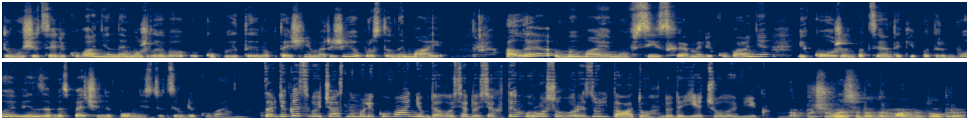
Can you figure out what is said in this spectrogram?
тому що це лікування неможливо купити в аптечній мережі, його просто немає. Але ми маємо всі схеми лікування, і кожен пацієнт, який потребує, він забезпечений повністю цим лікуванням. Завдяки своєчасному лікуванню вдалося досягти хорошого результату, додає чоловік. Почуваю себе нормально, добре.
